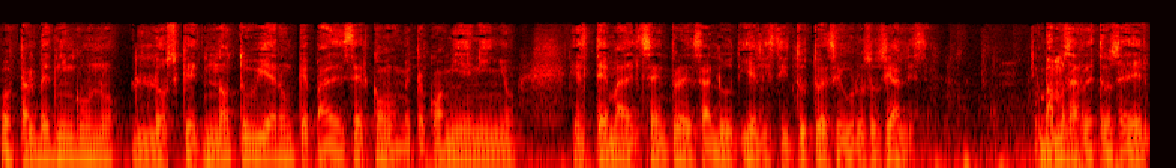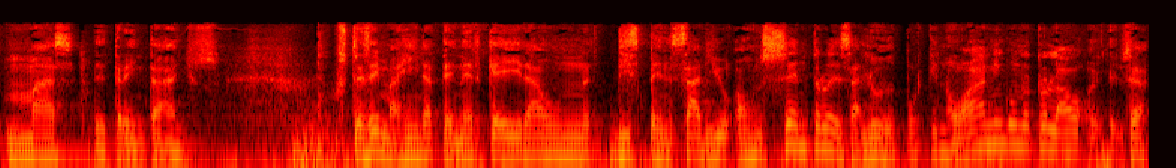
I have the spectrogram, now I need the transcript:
o tal vez ninguno los que no tuvieron que padecer como me tocó a mí de niño el tema del centro de salud y el Instituto de Seguros Sociales. Vamos a retroceder más de 30 años. Usted se imagina tener que ir a un dispensario, a un centro de salud, porque no va a ningún otro lado. eh, O sea,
